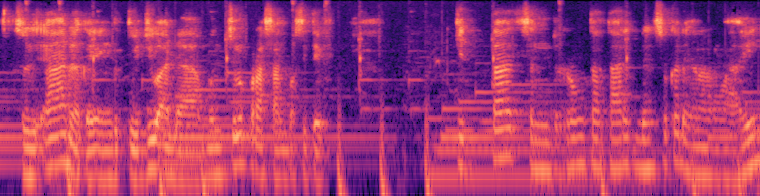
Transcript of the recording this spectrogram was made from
Selanjutnya ada kayak yang ketujuh ada muncul perasaan positif. Kita cenderung tertarik dan suka dengan orang lain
